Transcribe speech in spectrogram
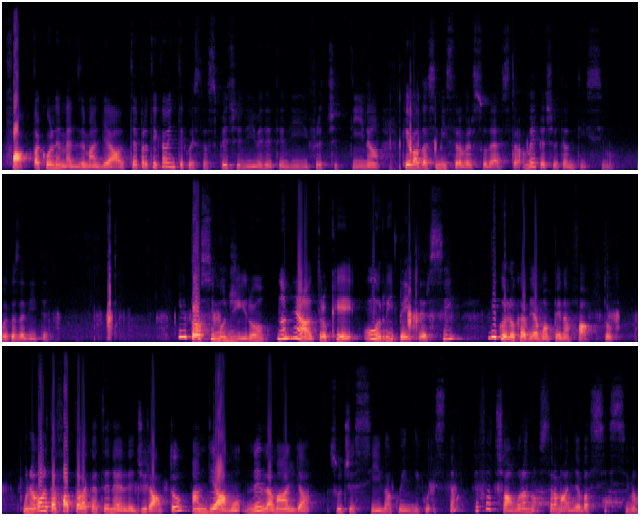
fatta con le mezze maglie alte, praticamente questa specie di, vedete, di freccettina che va da sinistra verso destra. A me piace tantissimo. Voi cosa dite? Il prossimo giro non è altro che un ripetersi di quello che abbiamo appena fatto. Una volta fatta la catenella e girato, andiamo nella maglia successiva, quindi questa, e facciamo la nostra maglia bassissima.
